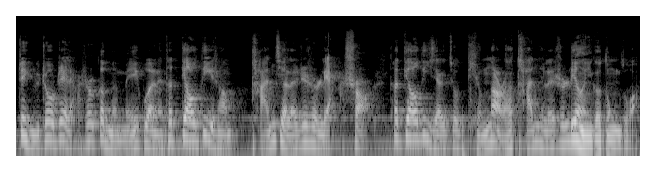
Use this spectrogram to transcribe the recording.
这宇宙这俩事儿根本没关联。它掉地上弹起来，这是俩事儿；它掉地下就停那儿了，它弹起来是另一个动作。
